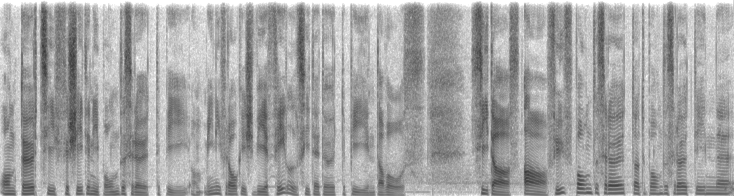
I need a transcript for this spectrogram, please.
Und dort sind verschiedene Bundesräte dabei. Und meine Frage ist, wie viele sind denn dort dabei in Davos? Sind das A, fünf Bundesräte oder Bundesrätinnen,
